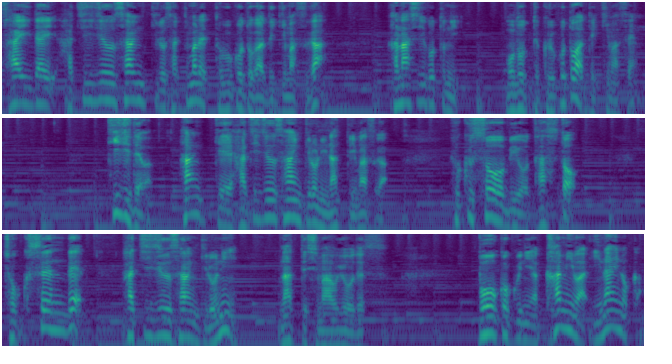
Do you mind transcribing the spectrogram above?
最大83キロ先まで飛ぶことができますが、悲しいことに戻ってくることはできません。記事では半径83キロになっていますが、副装備を足すと直線で83キロになってしまうようです。某国には神はいないのか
